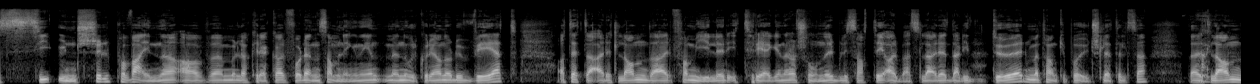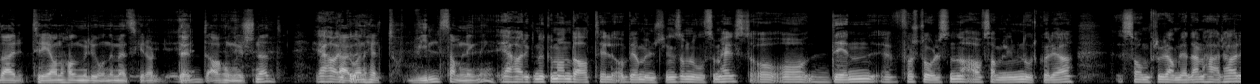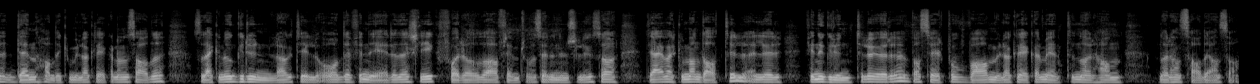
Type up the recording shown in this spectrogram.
si unnskyld på vegne av eh, mulla Krekar for denne sammenligningen med Nord-Korea, når du vet at dette er et land der familier i tre generasjoner blir satt i arbeidslære, der de dør med tanke på utslettelse? Det er et land der 3,5 millioner mennesker har dødd av hungersnød? det er jo en helt vill sammenligning. Jeg har ikke noe mandat til å be om unnskyldning som noe som helst. Og, og den forståelsen av sammenligningen med Nord-Korea som programlederen her har, den hadde ikke mulla Krekar når han sa det. Så det er ikke noe grunnlag til å definere det slik for å da fremprovosere en unnskyldning. Så det har jeg verken mandat til eller finner grunn til å gjøre, basert på hva mulla Krekar mente når han, når han, sa det han sa.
